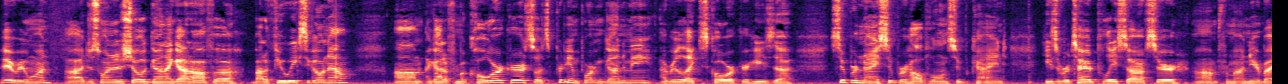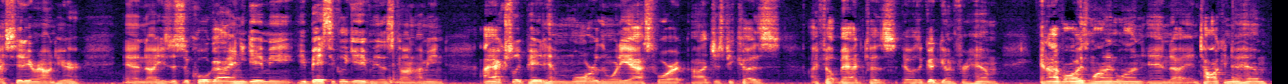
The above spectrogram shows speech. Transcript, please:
Hey everyone, I uh, just wanted to show a gun I got off uh, about a few weeks ago now. Um, I got it from a coworker, so it's a pretty important gun to me. I really like this coworker. He's uh, super nice, super helpful, and super kind. He's a retired police officer um, from a nearby city around here, and uh, he's just a cool guy. And he gave me, he basically gave me this gun. I mean, I actually paid him more than what he asked for it, uh, just because I felt bad because it was a good gun for him and I've always wanted one. And uh, in talking to him,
